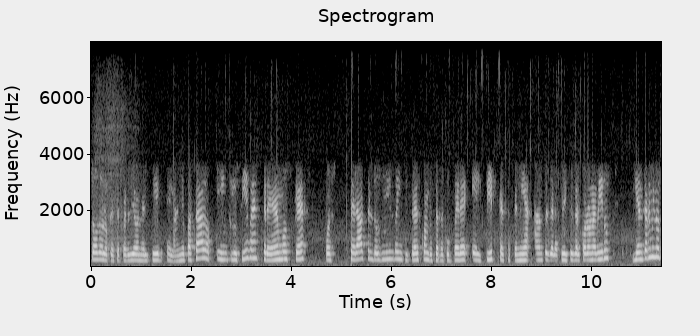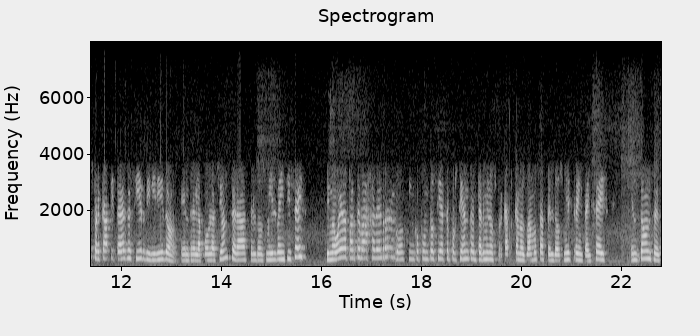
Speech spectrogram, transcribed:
todo lo que se perdió en el PIB el año pasado. Inclusive creemos que pues será hasta el 2023 cuando se recupere el PIB que se tenía antes de la crisis del coronavirus y en términos per cápita, es decir, dividido entre la población, será hasta el 2026. Si me voy a la parte baja del rango, 5.7% en términos per cápita, nos vamos hasta el 2036. Entonces,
